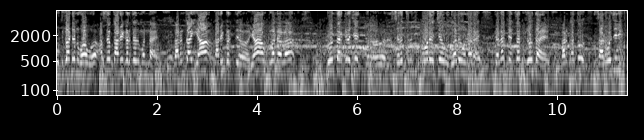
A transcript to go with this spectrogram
उद्घाटन व्हावं असं कार्यकर्त्याचं म्हणणं आहे. कारण का या कार्यकर्ते या उद्घाटनाला दोन तारखेला जे अ, शरदचंद्र पवार यांचे उद्घाटन होणार आहे त्याला त्यांचा विरोध आहे. कारण का तो सार्वजनिक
